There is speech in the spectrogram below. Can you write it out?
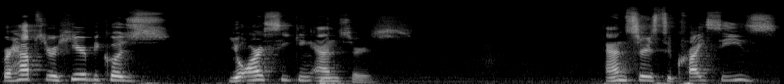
perhaps you're here because you are seeking answers. Answers to crises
